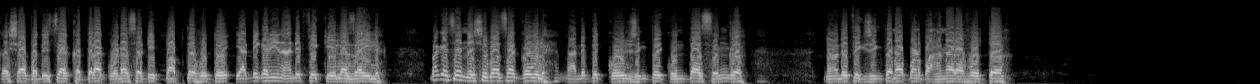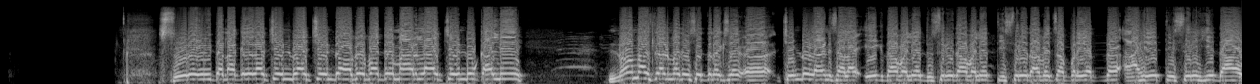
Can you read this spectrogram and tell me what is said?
कशा पद्धतीचा खतरा कोणासाठी प्राप्त होतोय. या ठिकाणी नाणेफेक केला जाईल. बघायचं नशिबाचा कौल. नाणेफेक कोण जिंकतोय? कोणता संघ? नाणेफेक जिंकताना आपण पाहणार आहोत. सुरेखरित्या टाकलेला चेंडू आहे. चेंडू अभेपाते मारला चेंडू खाली. नो मध्ये क्षेत्ररक्षक चेंडू लँड झाला एक धाव आली दुसरी धाव आली तिसरी धावेचा प्रयत्न आहे. तिसरी ही धाव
